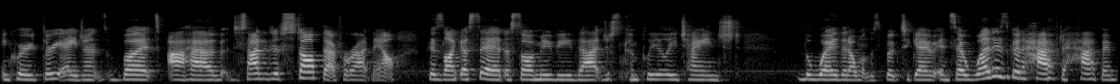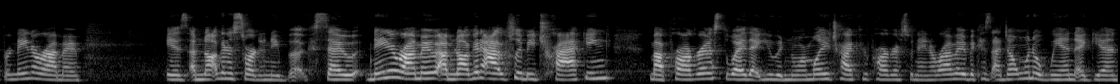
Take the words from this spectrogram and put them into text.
and queried three agents, but I have decided to stop that for right now because like I said, I saw a movie that just completely changed the way that I want this book to go. And so what is going to have to happen for NaNoWriMo is I'm not going to start a new book. So NaNoWriMo, I'm not going to actually be tracking my progress the way that you would normally track your progress with NaNoWriMo because I don't want to win again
